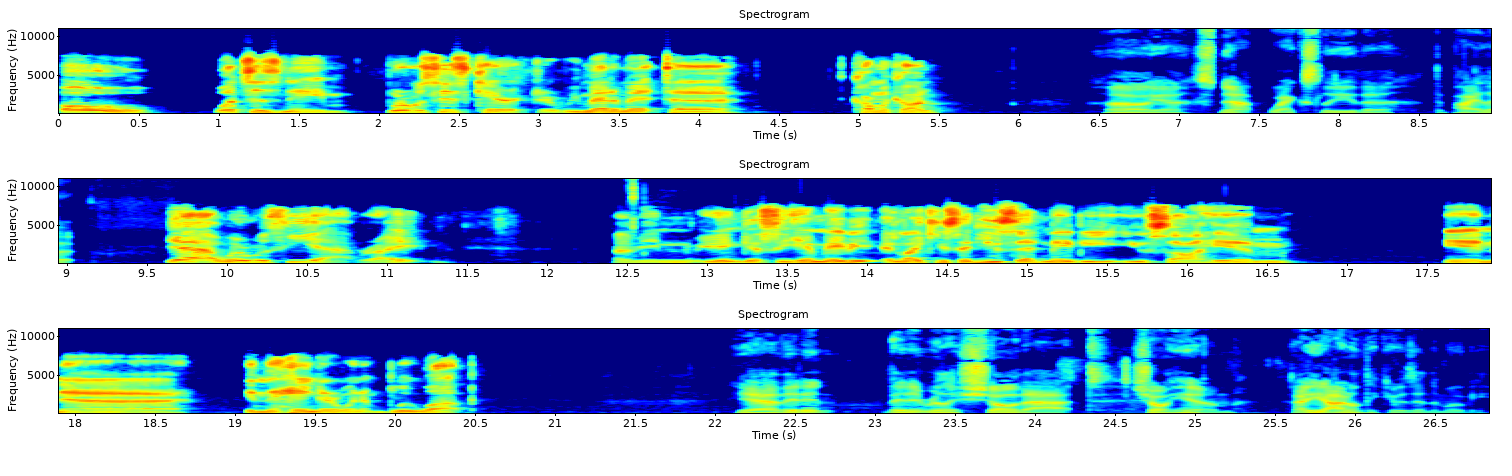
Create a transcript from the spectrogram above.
oh, what's his name? Where was his character? We met him at uh, Comic Con. Oh yeah, Snap Wexley, the the pilot. Yeah, where was he at? Right. I mean, we didn't get to see him. Maybe, and like you said, you said maybe you saw him in uh, in the hangar when it blew up. Yeah, they didn't they didn't really show that show him. I, I don't think he was in the movie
